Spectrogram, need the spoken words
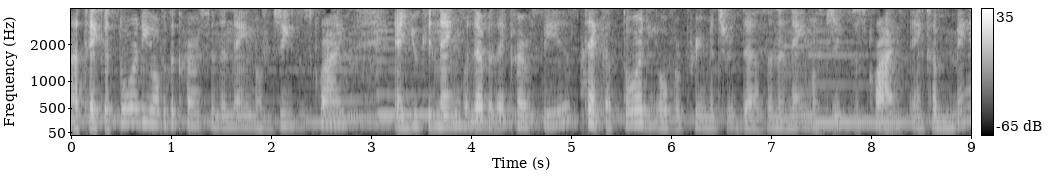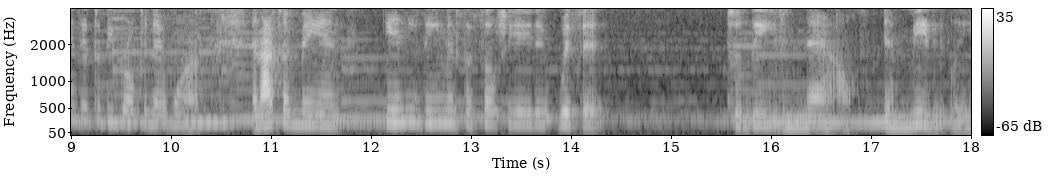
I take authority over the curse in the name of Jesus Christ, and you can name whatever that curse is. Take authority over premature death in the name of Jesus Christ and command it to be broken at once. And I command any demons associated with it to leave now, immediately,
